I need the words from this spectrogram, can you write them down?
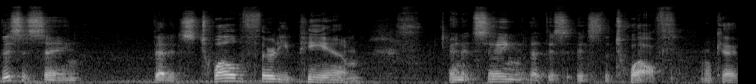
This is saying that it's 12:30 p.m. and it's saying that this it's the 12th, okay?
